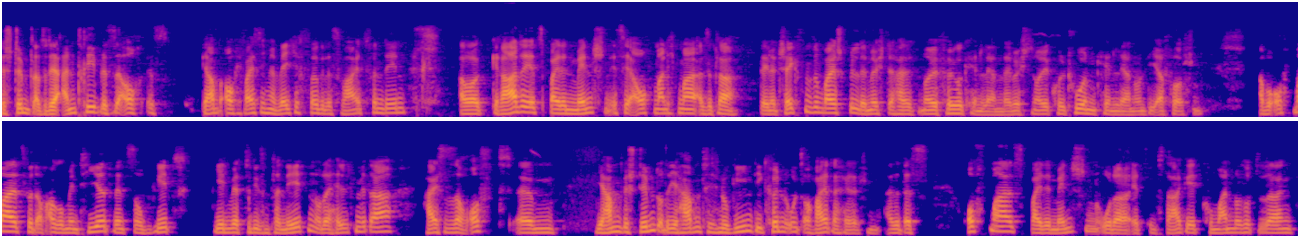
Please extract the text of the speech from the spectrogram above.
das stimmt. Also der Antrieb, das ist auch, es gab auch, ich weiß nicht mehr, welche Folge das war jetzt von denen, aber gerade jetzt bei den Menschen ist ja auch manchmal, also klar, Daniel Jackson zum Beispiel, der möchte halt neue Völker kennenlernen, der möchte neue Kulturen kennenlernen und die erforschen. Aber oftmals wird auch argumentiert, wenn es darum geht, gehen wir zu diesem Planeten oder helfen wir da, heißt es auch oft, ähm, die haben bestimmt oder die haben Technologien, die können uns auch weiterhelfen. Also dass oftmals bei den Menschen oder jetzt im Stargate-Kommando sozusagen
